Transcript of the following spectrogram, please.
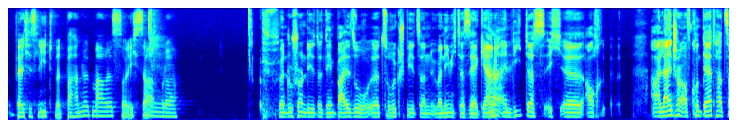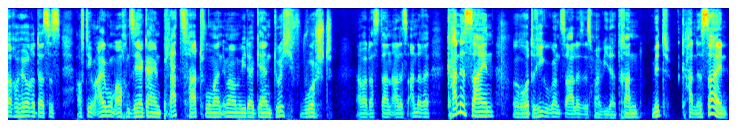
welches Lied wird behandelt, Maris? Soll ich sagen oder? Wenn du schon die, den Ball so äh, zurückspielst, dann übernehme ich das sehr gerne. Ja. Ein Lied, das ich äh, auch allein schon aufgrund der Tatsache höre, dass es auf dem Album auch einen sehr geilen Platz hat, wo man immer wieder gern durchwurscht. Aber das dann alles andere. Kann es sein? Rodrigo González ist mal wieder dran mit Kann es sein?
